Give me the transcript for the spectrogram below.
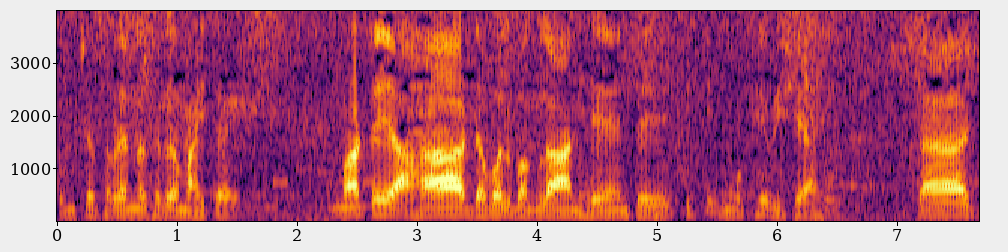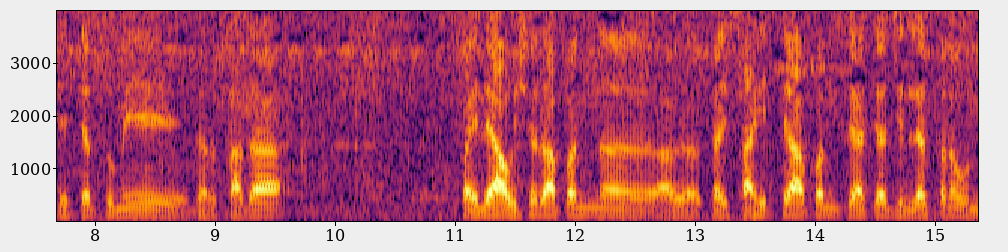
तुमच्या सगळ्यांना सगळं माहीत आहे. मला वाटते हा डबल बंगला आणि हे आणि ते किती मोठे विषय आहे. का ज्याच्यात तुम्ही जर साधा पहिले औषध आपण काही साहित्य आपण त्या त्या जिल्ह्यास्तराहून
